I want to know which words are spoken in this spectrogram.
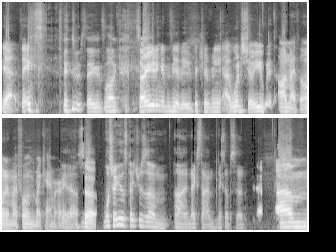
yeah, thanks. Thanks for staying this long. Sorry you didn't get to see a baby picture of me. I would show you, but it's on my phone, and my phone's my camera right Yeah. now. So We'll show you those pictures um uh next time, next episode. um,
